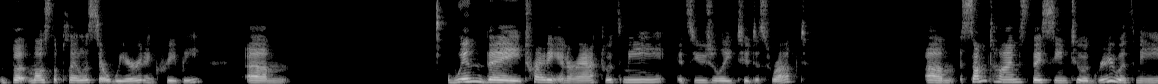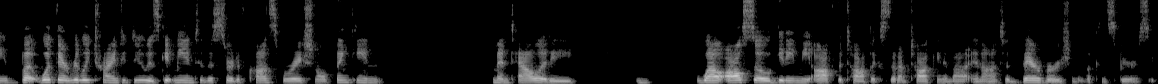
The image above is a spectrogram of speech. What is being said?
but most of the playlists are weird and creepy. Um, when they try to interact with me, it's usually to disrupt. Um, sometimes they seem to agree with me, but what they're really trying to do is get me into this sort of conspirational thinking mentality while also getting me off the topics that I'm talking about and onto their version of a conspiracy.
